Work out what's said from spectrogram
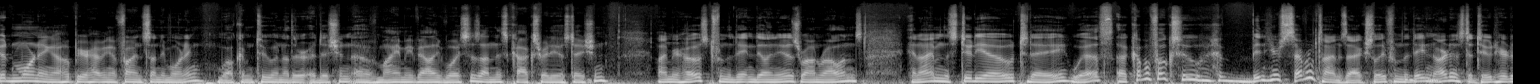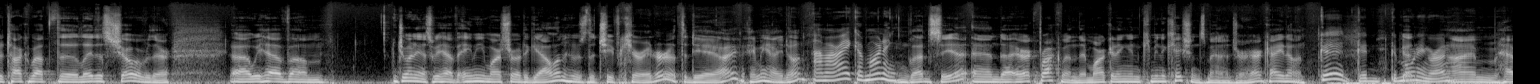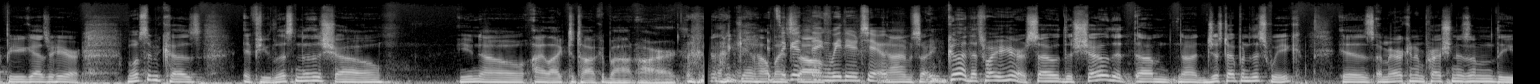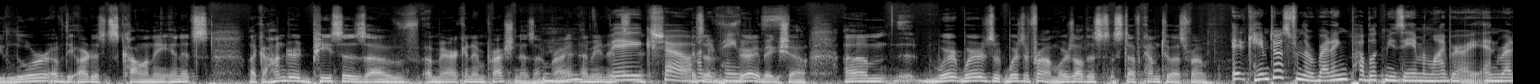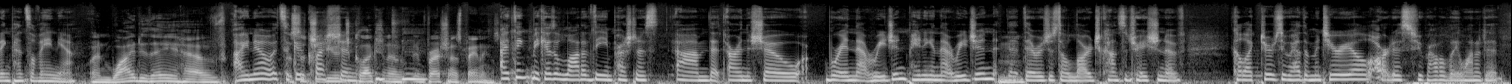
Good morning. I hope you're having a fine Sunday morning. Welcome to another edition of Miami Valley Voices on this Cox radio station. I'm your host from the Dayton Daily News, Ron Rollins, and I'm in the studio today with a couple folks who have been here several times actually from the Dayton Art Institute here to talk about the latest show over there. Uh, we have. Um, Joining us, we have Aimee Marcereau DeGalan, who's the chief curator at the DAI. Amy, how you doing? I'm all right. Good morning. I'm glad to see you. And uh, Eric Brockman, the marketing and communications manager. Eric, how you doing? Good. Good. Good, good. morning, Ron. I'm happy you guys are here, mostly because if you listen to the show, you know I like to talk about art. I can't help it's myself. It's a good thing we do too. I'm sorry. Good. That's why you're here. So the show that um, uh, just opened this week is American Impressionism: The Lure of the Artist's Colony, and it's like a hundred pieces of American Impressionism, mm-hmm. right? I mean, it's, big it's, show. It's a paintings. very big show. Um, where, where's where's it from? Where's all this stuff come to us from? It came to us from the Reading Public Museum and Library in Reading, Pennsylvania. And why do they have? I know it's a good such question. a huge collection of Impressionist paintings. I think because a lot of the impressionists um, that are in the show were in that region, painting in that region, mm-hmm. that there was just a large concentration of collectors who had the material, artists who probably wanted to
